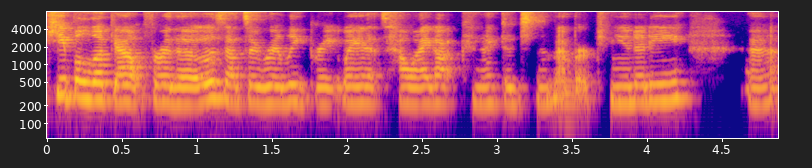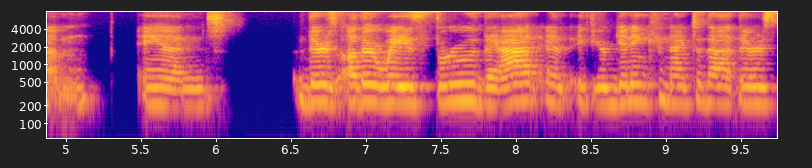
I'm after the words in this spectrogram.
keep a lookout for those. That's a really great way. That's how I got connected to the member community. Um, and there's other ways through that. If you're getting connected to that, there's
